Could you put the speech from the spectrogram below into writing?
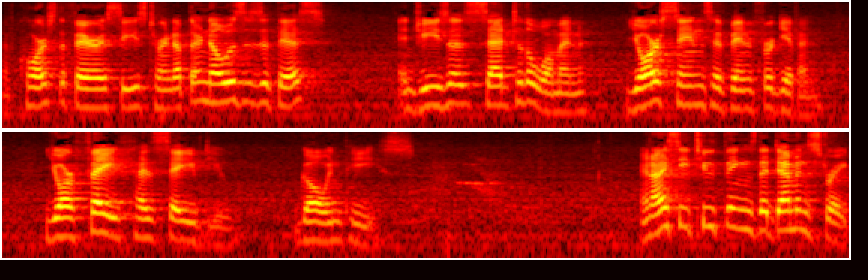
Of course, the Pharisees turned up their noses at this, and Jesus said to the woman, Your sins have been forgiven. Your faith has saved you. Go in peace. And I see two things that demonstrate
